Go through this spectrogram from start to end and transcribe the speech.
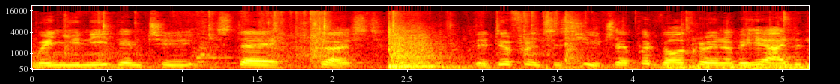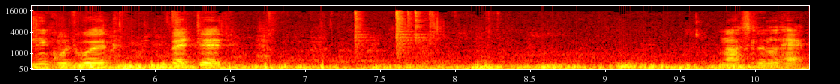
when you need them to stay closed. The difference is huge. They put Velcro in over here. I didn't think it would work, but it did. Nice little hack.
